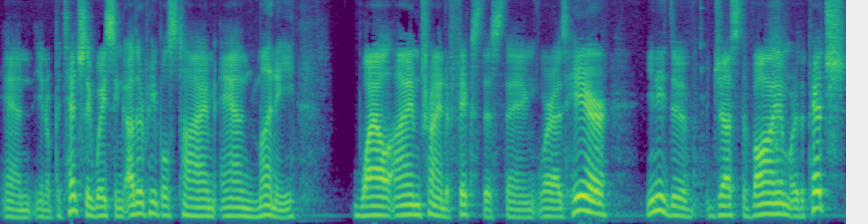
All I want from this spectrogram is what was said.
and you know potentially wasting other people's time and money while I'm trying to fix this thing. Whereas here, you need to adjust the volume or the pitch.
